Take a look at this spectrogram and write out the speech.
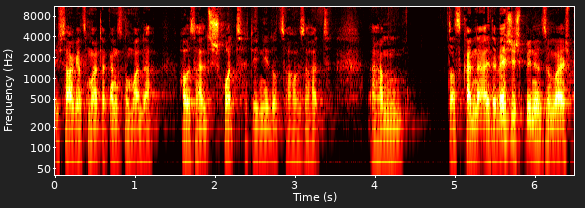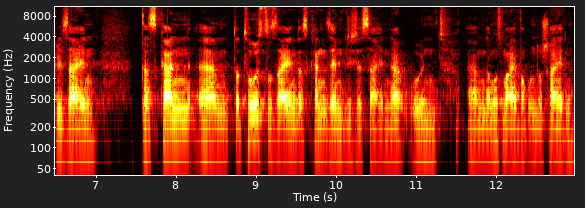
Ich sage jetzt mal der ganz normale Haushaltsschrott, den jeder zu Hause hat. Ähm, das kann eine alte Wäschespinne zum Beispiel sein, das kann ähm, der Toaster sein, das kann sämtliches sein. Ne? Und ähm, da muss man einfach unterscheiden,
